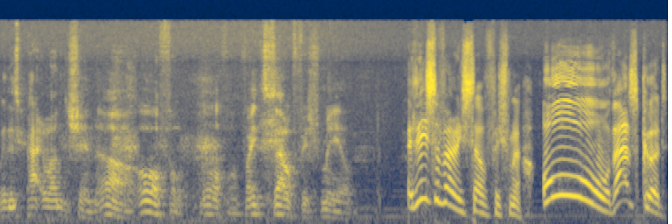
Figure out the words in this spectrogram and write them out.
with his packed lunch in. Oh, awful, awful. Very selfish meal. It is a very selfish meal. Oh, that's good.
